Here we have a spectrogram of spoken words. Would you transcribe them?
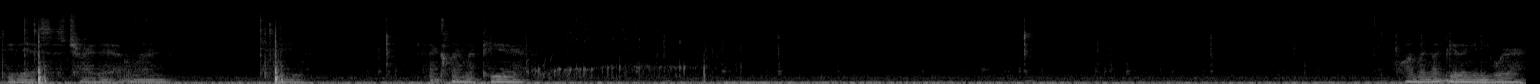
To do this. Let's try that one. Okay. And climb up here. Why am I not going anywhere?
